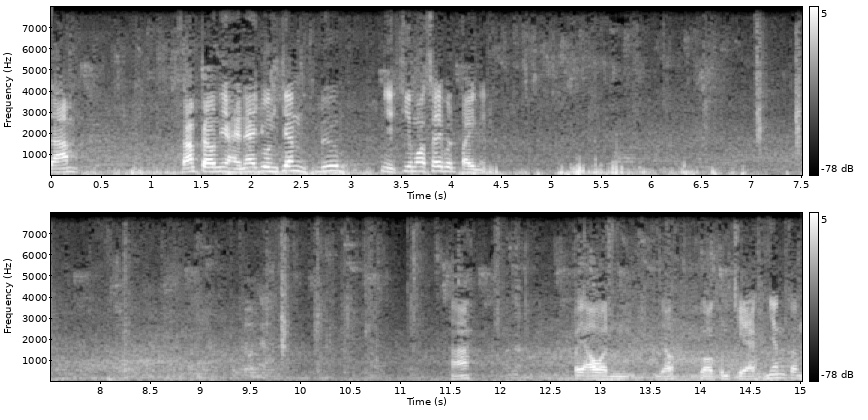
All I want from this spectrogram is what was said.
สามสามแปลวนี่ให้แน่อยุ่งเจนลืมนี่ขี่มอไซค์เพิ่นไปนี่ฮะไปเอาอันเดี๋ยวรอกุญแจเงี้ยนก่อน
